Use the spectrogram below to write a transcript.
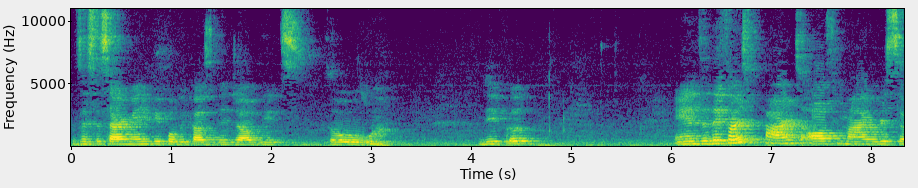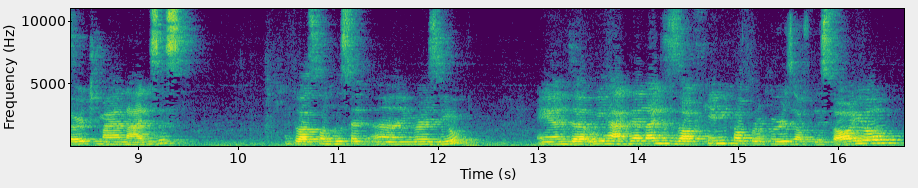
It's necessary many people because the job is so difficult. And the first part of my research, my analysis, it was conducted uh, in Brazil. And uh, we have the analysis of chemical properties of the soil.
